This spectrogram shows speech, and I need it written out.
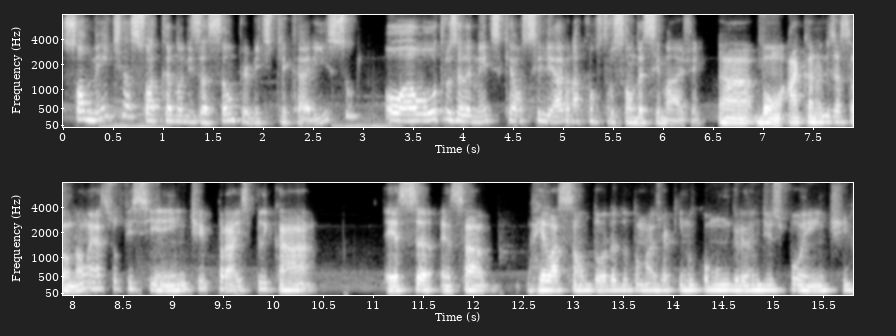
Somente a sua canonização permite explicar isso ou há outros elementos que auxiliaram na construção dessa imagem? Ah, bom, a canonização não é suficiente para explicar essa, essa relação toda do Tomás de Aquino como um grande expoente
